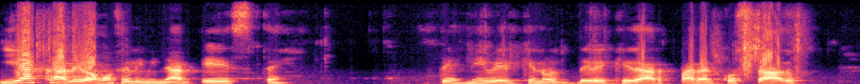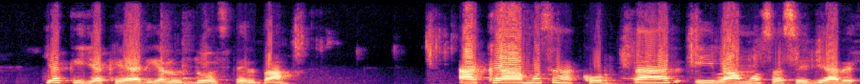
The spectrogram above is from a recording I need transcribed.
Y acá le vamos a eliminar este desnivel que nos debe quedar para el costado. Y aquí ya quedaría los dos del bajo. Acá vamos a cortar y vamos a sellar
